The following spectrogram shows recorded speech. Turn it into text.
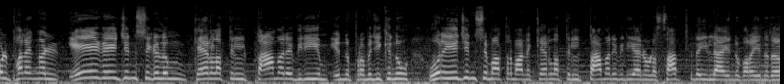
ഇപ്പോൾ ഫലങ്ങൾ ഏഴ് ഏജൻസികളും കേരളത്തിൽ താമര വിരിയും എന്ന് പ്രവചിക്കുന്നു. ഒരു ഏജൻസി മാത്രമാണ് കേരളത്തിൽ താമര വിരിയാനുള്ള സാധ്യതയില്ല എന്ന് പറയുന്നത്.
